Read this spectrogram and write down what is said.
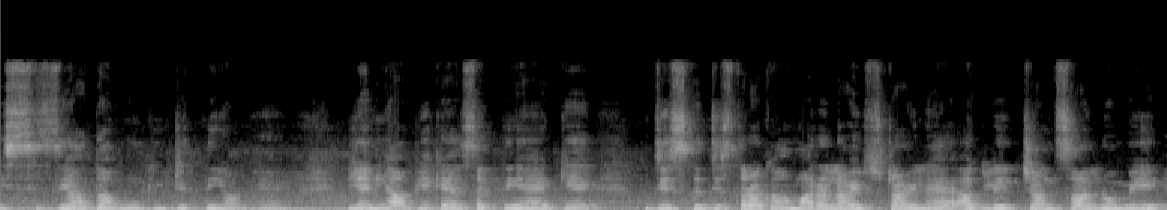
इससे ज़्यादा होंगी जितनी अब हैं। यानी आप ये कह सकते हैं कि जिस जिस तरह का हमारा लाइफ स्टाइल है, अगले चंद सालों में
